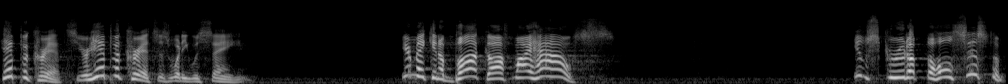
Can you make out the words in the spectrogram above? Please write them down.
Hypocrites. You're hypocrites, is what he was saying. You're making a buck off my house. You've screwed up the whole system.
